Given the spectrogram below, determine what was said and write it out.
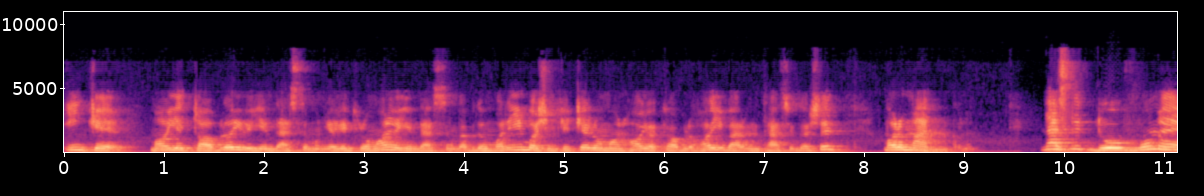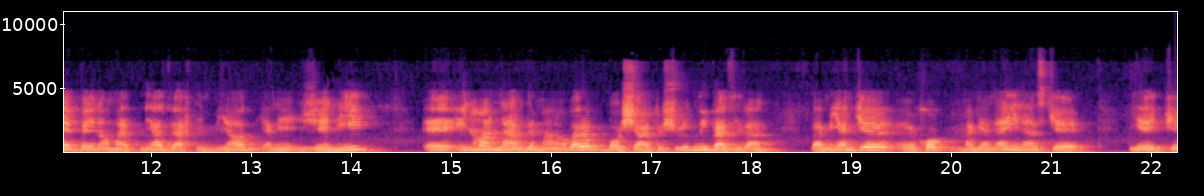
اینکه ما یک تابلوی بگیریم دستمون یا یک رمان بگیریم دستمون و به دنبال این باشیم که چه رمان ها یا تابلوهایی بر اون تاثیر داشته ما رو من می‌کنه. نسل دوم بینامتنیت وقتی میاد یعنی ژنی اینها نقد منابع رو با شرط و شروط میپذیرن و میگن که خب مگر نه این است که یک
